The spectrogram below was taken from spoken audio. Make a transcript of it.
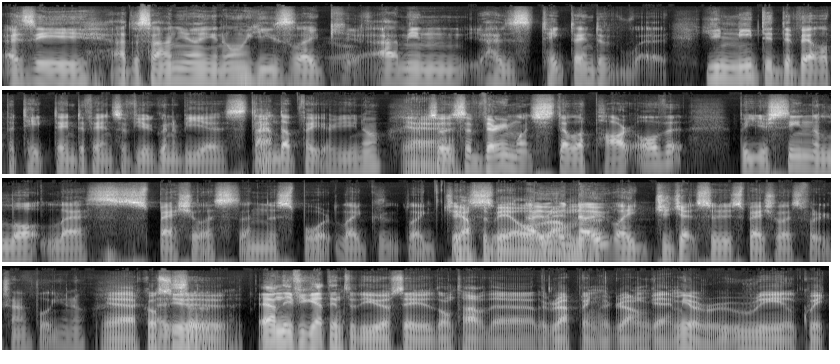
Izzy Adesanya, you know, he's like, I mean, his takedown. De- you need to develop a takedown defense if you're going to be a stand-up fighter, you know. Yeah, so yeah. it's a very much still a part of it, but you're seeing a lot less specialists in the sport, like like just You have to be out and out, like jiu-jitsu specialists, for example. You know. Yeah, because you and if you get into the UFC, you don't have the the grappling, the ground game. You're real quick.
